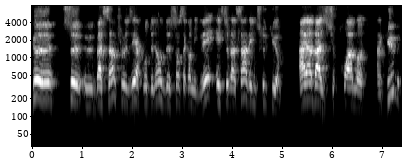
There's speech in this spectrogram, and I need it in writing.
que ce euh, bassin faisait la contenance de 150 micrés et ce bassin avait une structure à la base sur 3 amotes, un cube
